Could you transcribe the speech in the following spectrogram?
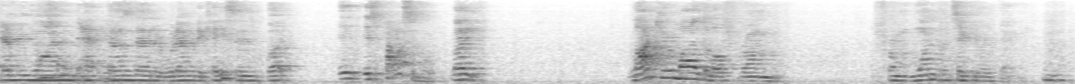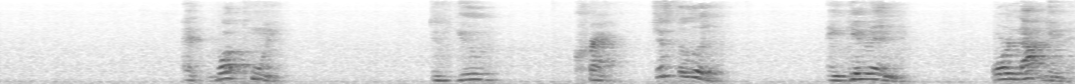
everyone that does that or whatever the case is, but it, it's possible. Like, lock your mind off from from one particular thing. Mhm. At what point do you crack just a little and give in or not give in?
